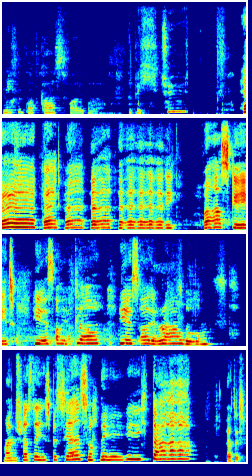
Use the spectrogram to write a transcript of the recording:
nächsten Podcast Folge. Hat mich tschüss. Hey, hey, hey, hey, hey, was geht? Hier ist euer Clown, hier ist euer Album. Meine Schwester ist bis jetzt noch nicht da. Fertig.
